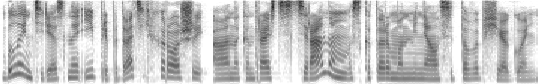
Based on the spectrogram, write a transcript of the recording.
Было интересно, и преподаватель хороший, а на контрасте с тираном, с которым он менялся, то вообще огонь.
